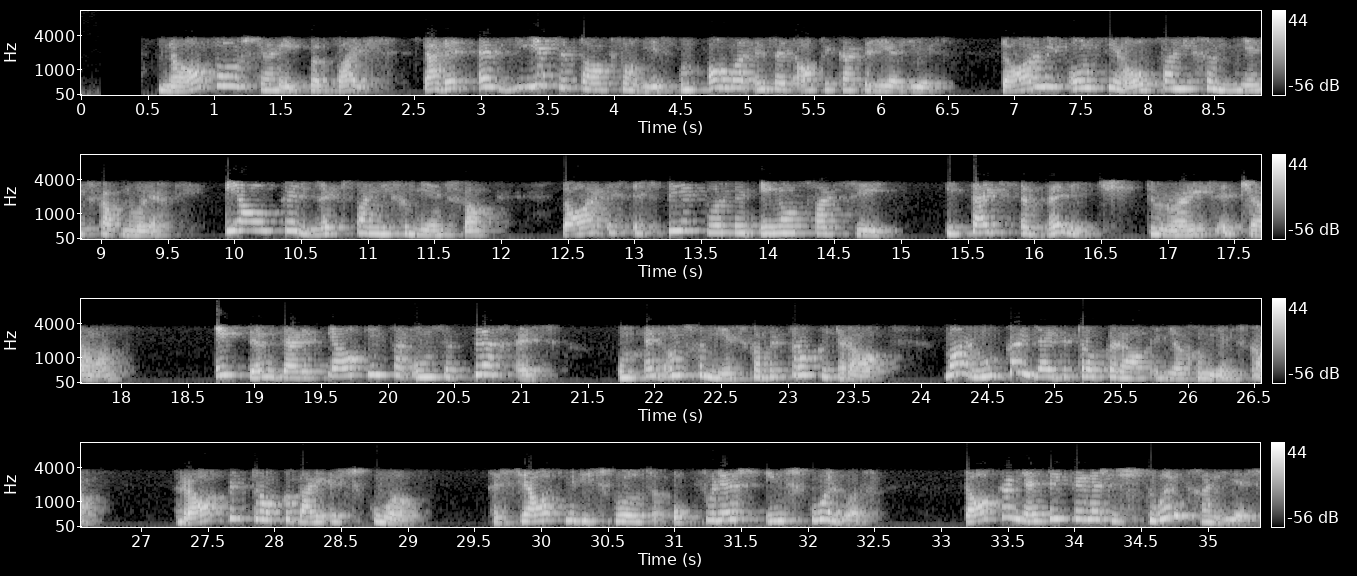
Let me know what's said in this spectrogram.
Navorsing het bewys dat dit 'n reuse taak sal wees om almal in Suid-Afrika te leer lees. Daarom het ons die hulp van die gemeenskap nodig. Elke lid van die gemeenskap Daar is 'n spreekwoord in Engels wat sê, "It takes a village to raise a child." Ek dink dat dit elkeen van ons se plig is om in ons gemeenskap betrokke te raak. Maar hoe kan jy betrokke raak in jou gemeenskap? Raak betrokke by 'n skool. Gesels met die skool se opvoeders en skoolhoof. Daar kan jy vir kinders 'n storie gaan lees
